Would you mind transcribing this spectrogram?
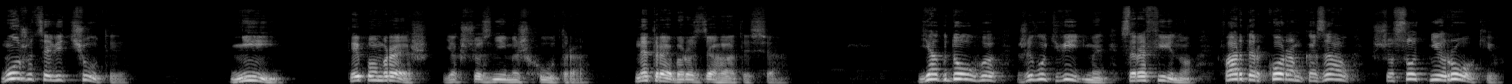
можу це відчути? Ні. Ти помреш, якщо знімеш хутра. Не треба роздягатися. Як довго живуть відьми, Серафіно, Фардер Корам казав, що сотні років.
